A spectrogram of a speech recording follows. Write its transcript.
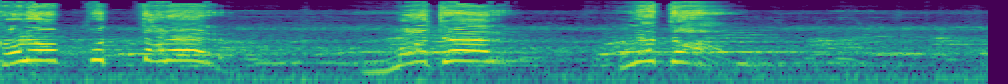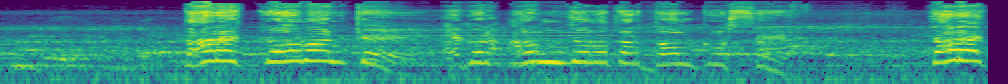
গণ অভ্যুত্থানের মাঠের নেতা তারেক রহমানকে এখন আমজনতার দল করছে। তারেক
